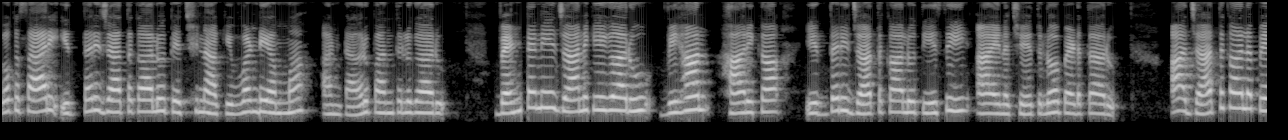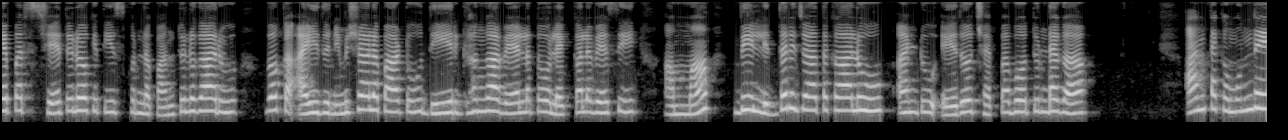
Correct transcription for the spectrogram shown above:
ఒకసారి ఇద్దరి జాతకాలు తెచ్చి నాకివ్వండి అమ్మా అంటారు పంతులు గారు. వెంటనే జానకి గారు విహాన్ హారిక ఇద్దరి జాతకాలు తీసి ఆయన చేతిలో పెడతారు. ఆ జాతకాల పేపర్స్ చేతిలోకి తీసుకున్న పంతులు గారు ఒక ఐదు నిమిషాల పాటు దీర్ఘంగా వేళ్ళతో లెక్కలు వేసి అమ్మ వీళ్ళిద్దరి జాతకాలు అంటూ ఏదో చెప్పబోతుండగా అంతకుముందే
